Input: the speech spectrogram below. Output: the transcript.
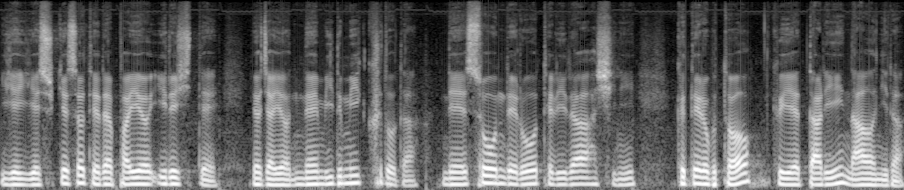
이에 예수께서 대답하여 이르시되 여자여 내 믿음이 크도다. 내 소원대로 되리라 하시니 그때로부터 그의 딸이 나으니라.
